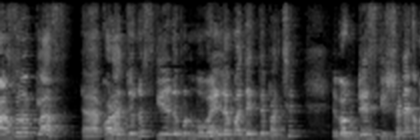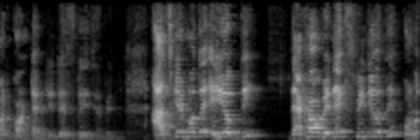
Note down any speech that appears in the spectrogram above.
পার্সোনাল ক্লাস করার জন্য স্ক্রিনের উপর মোবাইল নাম্বার দেখতে পাচ্ছেন এবং ডেসক্রিপশনে আমার কন্ট্যাক্ট ডিটেলস পেয়ে যাবেন। আজকের মতো এই অবধি। দেখা হবে নেক্সট ভিডিওতে কোনো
